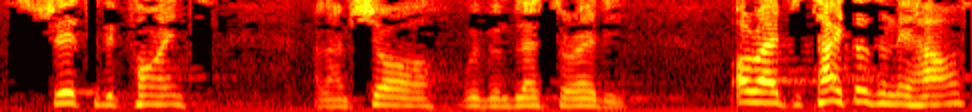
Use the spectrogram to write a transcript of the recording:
straight to the point, and I'm sure we've been blessed already. All right, the titles in the house.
